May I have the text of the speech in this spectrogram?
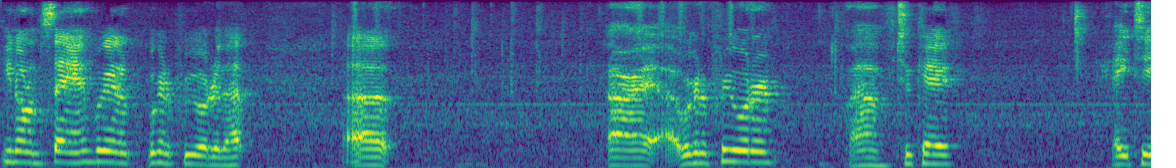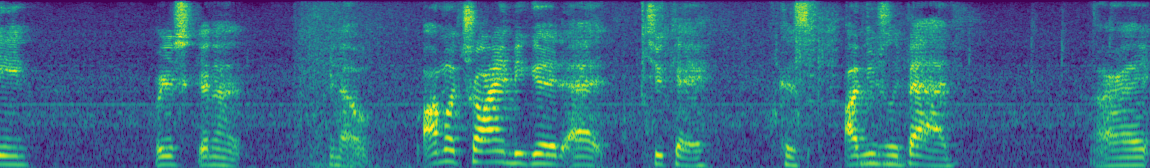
You know what I'm saying? We're gonna we're gonna pre-order that. Uh, all right, we're gonna pre-order um, 2K18 we're just gonna, you know, I'm gonna try and be good at 2K, cause I'm usually bad. All right,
